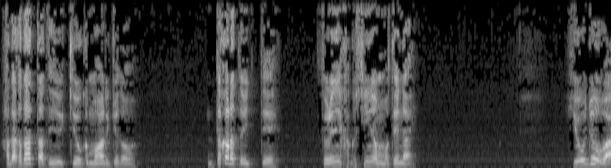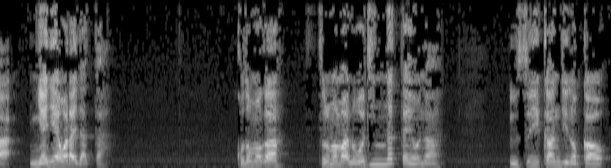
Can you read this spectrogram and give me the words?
裸だったという記憶もあるけど、だからといって、それに確信は持てない。表情はニヤニヤ笑いだった。子供がそのまま老人になったような薄い感じの顔。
